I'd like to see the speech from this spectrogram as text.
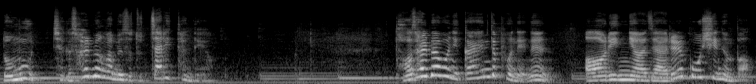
너무 제가 설명하면서도 짜릿한데요. 더 살펴보니까 핸드폰에는 어린 여자를 꼬시는 법,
